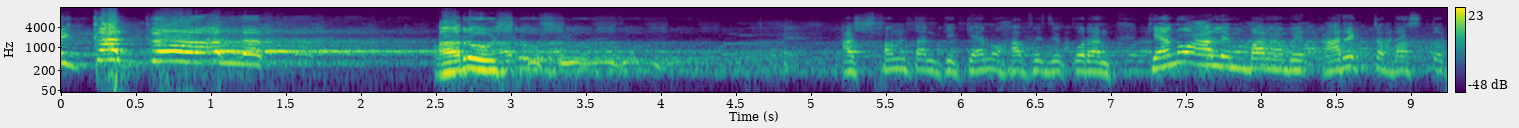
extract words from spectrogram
এই কান্না আল্লাহ আরও আর সন্তানকে কেন হাফেজে কোরআন, কেন আলেম বানাবেন? আরেকটা বাস্তব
